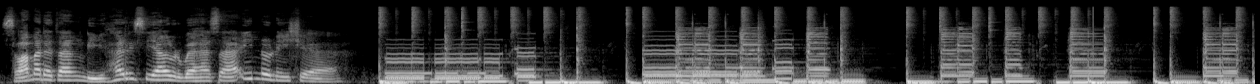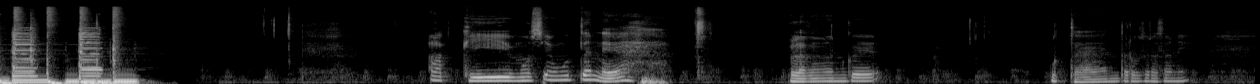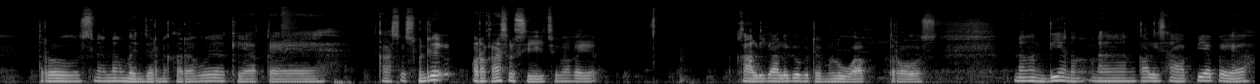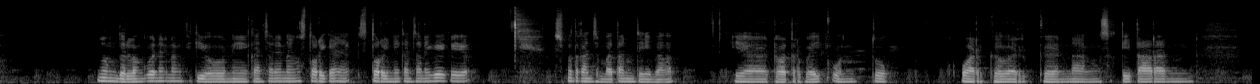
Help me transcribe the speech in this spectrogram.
Selamat datang di Hari Sial Berbahasa Indonesia. Oke, musim hutan ya. Belakangan gue udan terus rasanya. Terus nang banjar negara gue kayak kayak kasus. Sebenernya orang kasus sih cuma kayak kali-kali gue udah meluap terus nang dia nang nang kali sapi apa ya? Nyong dalam gue nang, nang video nih kancane nang story story nih kancane gue kayak tekan jembatan ini banget. Ya doa terbaik untuk warga-warga nang sekitaran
